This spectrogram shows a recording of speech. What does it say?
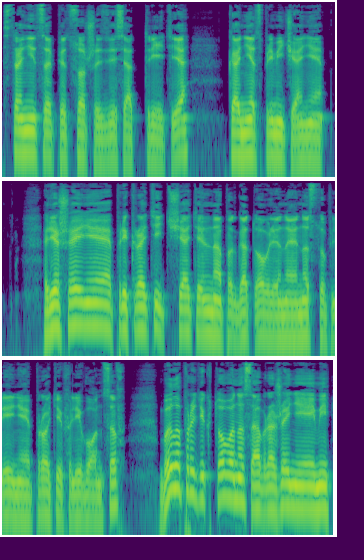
страница 563, конец примечания. Решение прекратить тщательно подготовленное наступление против ливонцев было продиктовано соображениями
